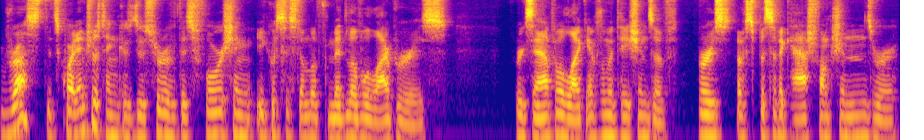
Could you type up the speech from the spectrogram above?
Rust, it's quite interesting because there's sort of this flourishing ecosystem of mid-level libraries. For example, like implementations of of specific hash functions or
